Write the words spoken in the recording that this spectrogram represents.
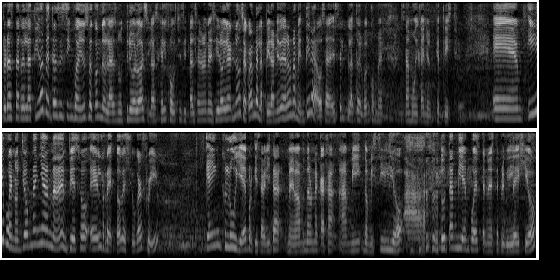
pero hasta relativamente hace cinco años fue cuando las nutriólogas y las health coaches y tal salieron a decir, oigan, no, ¿se acuerdan de la pirámide? Era una mentira. O sea, es el plato del buen comer. Está muy cañón, qué triste. Eh, y bueno, yo mañana empiezo el reto de Sugar Free. ¿Qué incluye? Porque Isabelita me va a mandar una caja a mi domicilio. Ah, tú también puedes tener este privilegio.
